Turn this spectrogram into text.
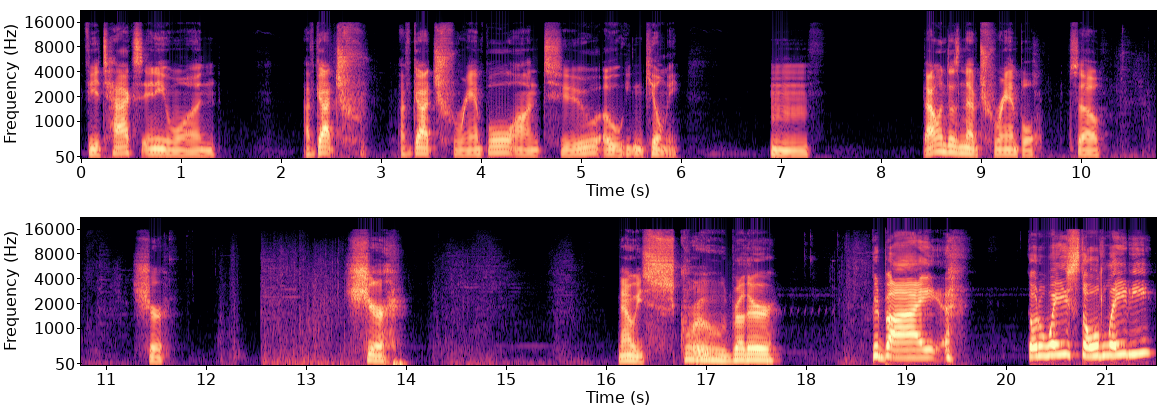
If he attacks anyone, I've got I've got trample on two. Oh, he can kill me. Hmm. That one doesn't have trample, so sure. Sure. Now he's screwed, brother. Goodbye. Go to waste, old lady.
